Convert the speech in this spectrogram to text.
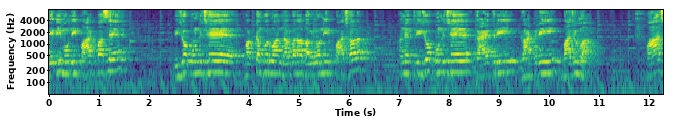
જેબી મોદી પાર્ક પાસે, બીજો કુંડ છે મક્તમપુરમાં નર્મદા બંગલોની પાછળ, અને ત્રીજો કુંડ છે ગાયત્રી ઘાટની બાજુમાં. પાંચ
